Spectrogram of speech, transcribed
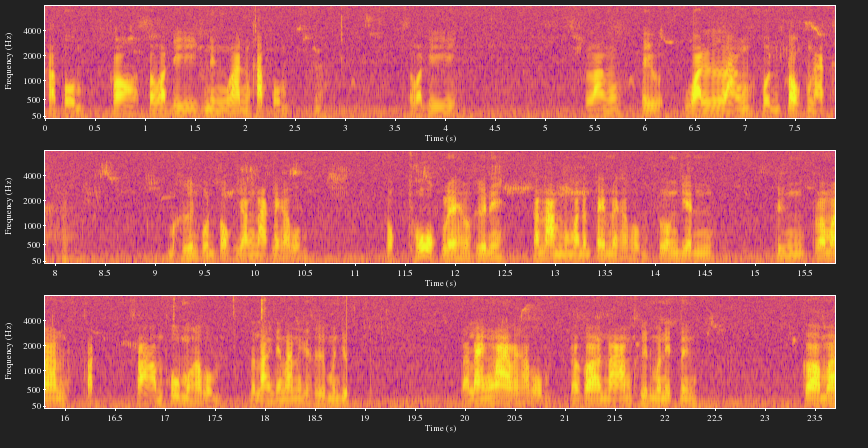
ครับผม สวัสดีอีกหนึ่งวันครับผม สวัสดี หลังไอ้วันหลังฝนตกหนัก เมื่อคืนฝนตกอย่างหนักเลยครับ ผม ตกโชกเลยเมื่อคืนนี้กระหน่ำลงมาเต็มๆเลยครับ ผมช่วงเย็นถึงประมาณสักสามทุ่มครับ ผมแล้วหลังจากนั้นก็คือมันหยุดแต่แรงมากเลยครับ ผม แล้วก็น้ำขึ้นมานิดนึง ก็มา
